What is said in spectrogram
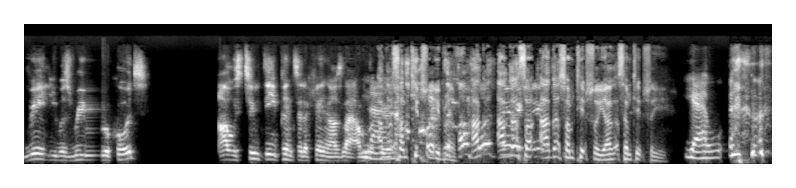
really was re-record. I was too deep into the thing. I was like, I'm No. I doing got some tips for you, bro. I'm I, not got some. it. I got some tips for you. I got some tips for you. Yeah.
